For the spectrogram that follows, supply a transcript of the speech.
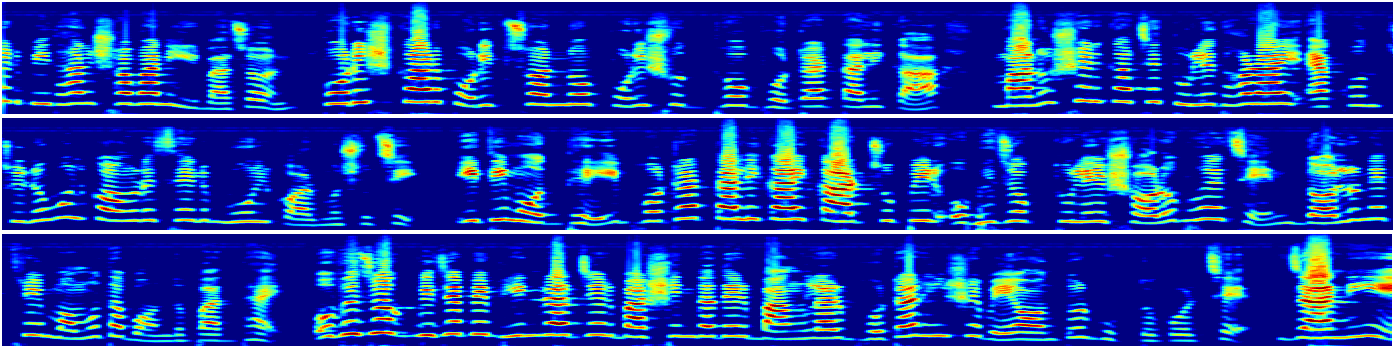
এর বিধানসভা নির্বাচন, পরিষ্কার, পরিচ্ছন্ন, পরিশুদ্ধ ভোটার তালিকা মানুষের কাছে তুলে ধরাই এখন তৃণমূল কংগ্রেসের মূল কর্মসূচি। ইতিমধ্যেই ভোটার তালিকায় কারচুপির অভিযোগ তুলে সরব হয়েছেন দলনেত্রী মমতা বন্দ্যোপাধ্যায়। অভিযোগ বিজেপি ভিন রাজ্যের বাসিন্দাদের বাংলার ভোটার হিসেবে অন্তর্ভুক্ত করছে। যা নিয়ে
